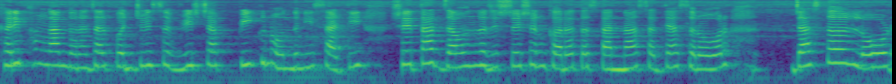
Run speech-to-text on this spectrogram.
खरीप हंगाम दोन हजार पंचवीस सव्वीसच्या पीक नोंदणीसाठी शेतात जाऊन रजिस्ट्रेशन करत असताना सध्या सरोवर जास्त लोड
